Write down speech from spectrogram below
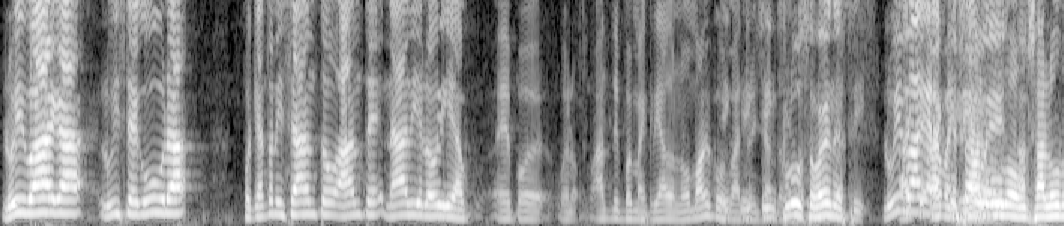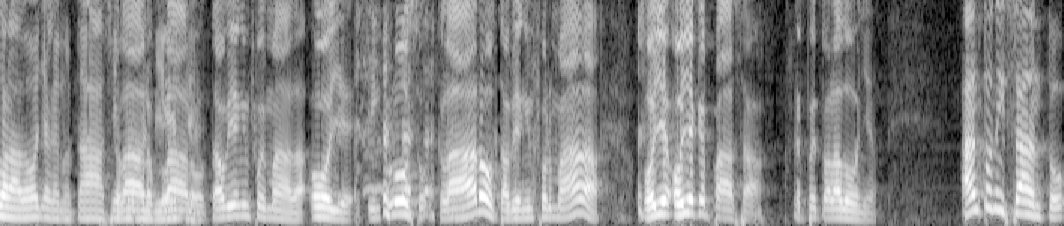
Luis Vargas, Luis Segura, porque Anthony Santos antes nadie lo oía. Eh, por- bueno, antes por malcriado, no mami, por In- Anthony Santos. incluso, Génesis. Luis Vargas Un saludo, un saludo a la doña que no está siempre Claro, pendiente. claro, está bien informada. Oye, incluso, claro, está bien informada. Oye, oye, ¿qué pasa respecto a la doña? Anthony Santos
